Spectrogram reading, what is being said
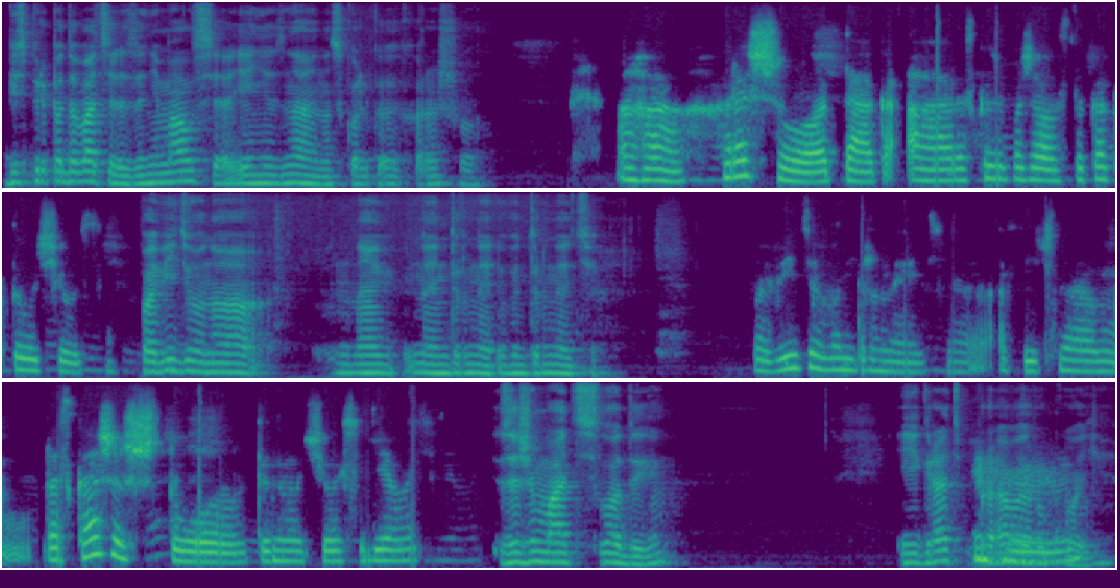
без преподавателя занимался. Я не знаю, насколько хорошо. Ага, хорошо. Так, а расскажи, пожалуйста, как ты учился? По видео на, на, на интернет, в интернете. По видео в интернете. Отлично. Расскажешь, что ты научился делать? Зажимать лады и играть правой Мгм. рукой.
